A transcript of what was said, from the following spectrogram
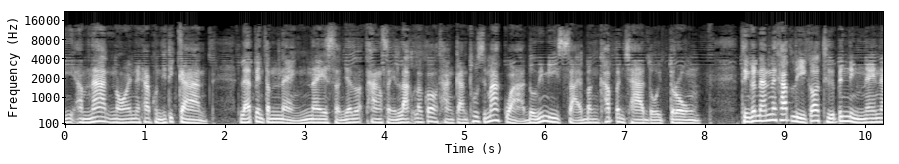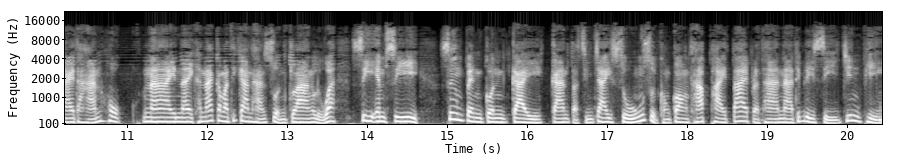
มีอำนาจน้อยนะครับคนนิติการ และเป็นตำแหน่งในสัญทางสัญลักษณ์แล้วก็ทางการทูตมากกว่า โดยไม่มีสายบังคับบัญชาโดยตรง ถึงกระนั้นนะครับหลีก็ถือเป็นหนึ่งในนายทหาร 6 นายในคณะกรรมการทหารส่วนกลาง หรือว่า CMC ซึ่งเป็นนกลไกการตัดสินใจสูงสุดของกองทัพภายใต้ประธานาธิบดีสีจิ้นผิง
